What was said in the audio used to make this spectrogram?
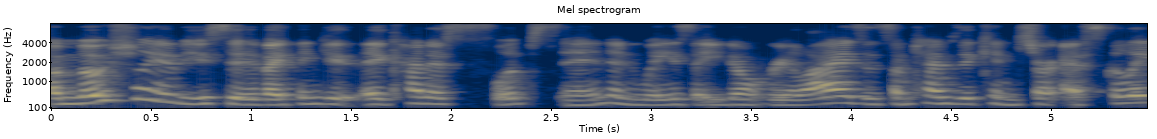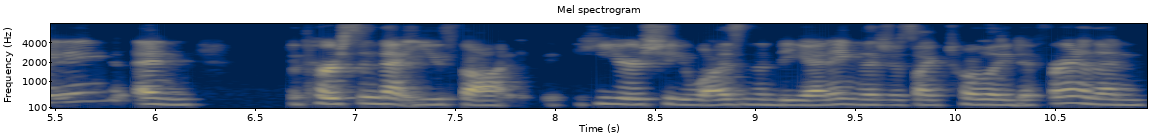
emotionally abusive i think it, it kind of slips in in ways that you don't realize and sometimes it can start escalating and the person that you thought he or she was in the beginning is just like totally different and then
